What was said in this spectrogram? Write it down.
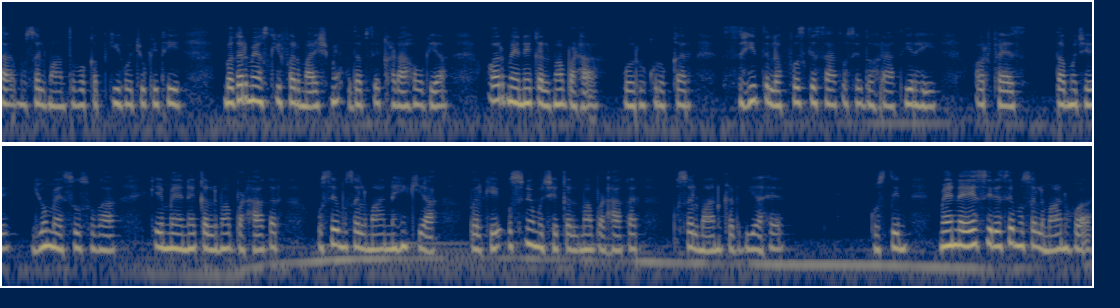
था। मुसलमान तो वो कब की हो चुकी थी? मगर मैं उसकी फरमाइश में अदब से खड़ा हो गया और मैंने कलमा पढ़ा। वो रुक रुक कर सही तलफ़ के साथ उसे दोहराती रही और फैज़, तब मुझे यूँ महसूस हुआ कि मैंने कलमा पढ़ाकर उसे मुसलमान नहीं किया, बल्कि उसने मुझे कलमा पढ़ाकर मुसलमान कर दिया है। उस दिन मैं नए सिरे से मुसलमान हुआ।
